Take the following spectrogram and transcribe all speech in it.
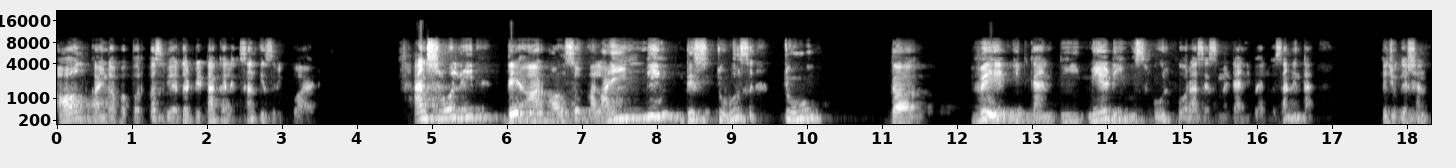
all kind of a purpose where the data collection is required and slowly they are also aligning these tools to the way it can be made useful for assessment and evaluation in the education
